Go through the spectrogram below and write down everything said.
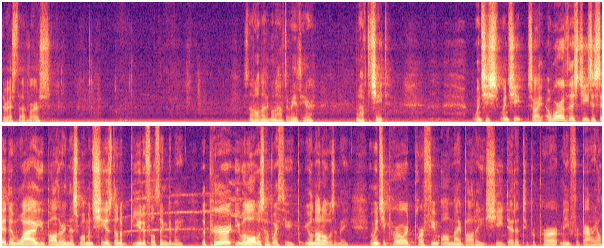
the rest of that verse. It's not on I'm going to have to read it here. I'm going to have to cheat. When she, when she, sorry, aware of this, Jesus said, Then why are you bothering this woman? She has done a beautiful thing to me. The poor you will always have with you, but you will not always have me. And when she poured perfume on my body, she did it to prepare me for burial.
